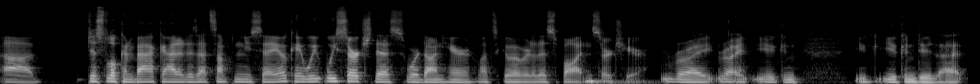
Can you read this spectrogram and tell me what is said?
uh, just looking back at it, is that something you say, okay, we we searched this, we're done here, let's go over to this spot and search here. Right, right. You can, you you can do that.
